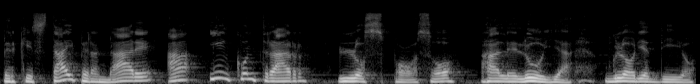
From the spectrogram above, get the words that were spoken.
perché stai per andare a incontrare lo sposo Alleluia, gloria a Dio.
